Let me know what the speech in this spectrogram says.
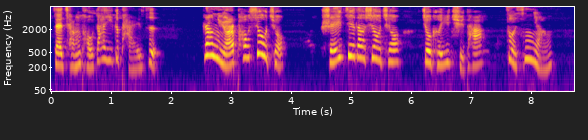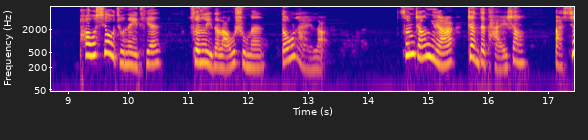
在墙头搭一个台子，让女儿抛绣球，谁接到绣球就可以娶她做新娘。抛绣球那天，村里的老鼠们都来了。村长女儿站在台上，把绣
